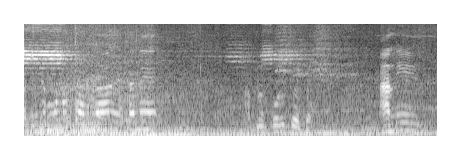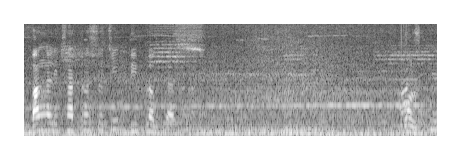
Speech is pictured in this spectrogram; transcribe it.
আজকে মূলত আমরা এখানে আপনার পরিচয়টা আমি বাঙালি ছাত্র সচিব বিপ্লব দাস। আজকে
